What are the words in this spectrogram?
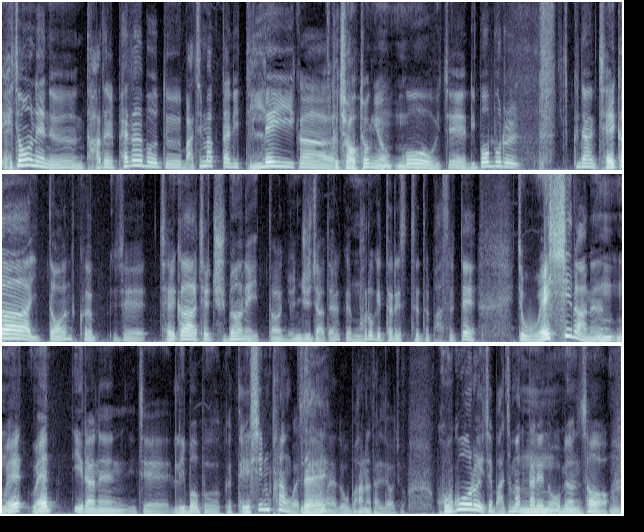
예전에는 다들 pedalboard 마지막 단이 delay가 그쵸. 보통이었고 음, 이제 reverb를 그냥 제가 있던 그 이제 제가 제 주변에 있던 연주자들 그 음. 프로 기타리스트들 봤을 때 이제 Wet이라는 음, 음, 웨 음. 웻 이라는 이제 reverb 그 되게 심플한 거였어요. 네. 노브 하나 달려가지고 그거를 이제 마지막 단에 음, 넣으면서 음, 음,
